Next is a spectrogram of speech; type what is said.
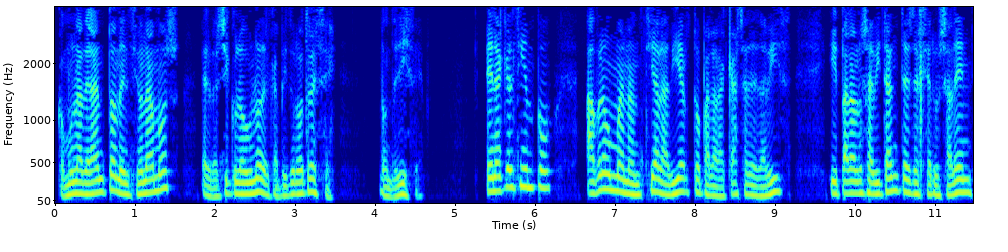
Como un adelanto mencionamos el versículo uno del capítulo trece, donde dice En aquel tiempo habrá un manantial abierto para la casa de David y para los habitantes de Jerusalén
